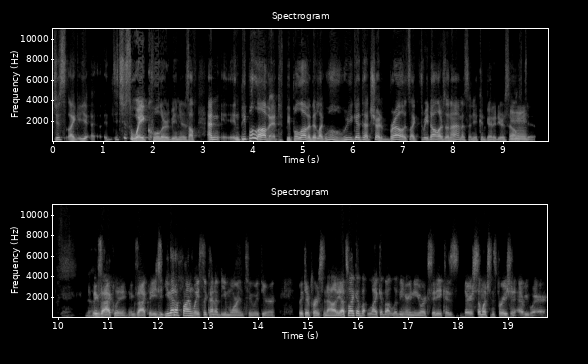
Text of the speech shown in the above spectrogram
just like it's just way cooler being yourself and and people love it people love it they're like whoa where do you get that shirt bro it's like three dollars on amazon you can get it yourself Mhm. too Yeah. Exactly, exactly. You, you got to find ways to kind of be more in tune with your with your personality. That's what I like about like about living here in New York City because there's so much inspiration everywhere.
